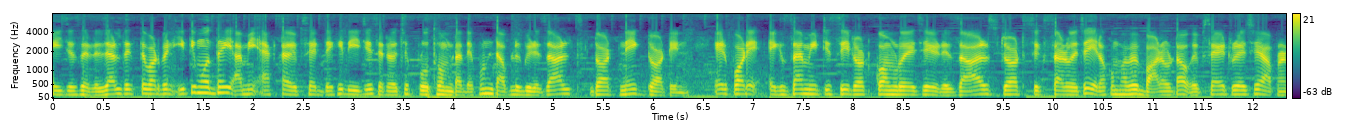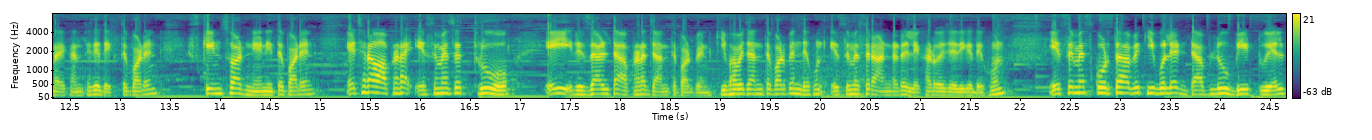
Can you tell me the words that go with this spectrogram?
এইচএস এর রেজাল্ট দেখতে পারবেন। ইতিমধ্যেই আমি একটা ওয়েবসাইট দেখিয়ে দিয়েছি, সেটা হচ্ছে প্রথমটা। দেখুন W B result dot nic dot in এরপরে এক্সাম ইটিসি ডট কম রয়েছে রেজাল্টস ডট সিক্সা রয়েছে, এরকমভাবে বারোটা ওয়েবসাইট রয়েছে, আপনারা এখান থেকে দেখতে পারেন স্ক্রিনশট নিয়ে নিতে পারেন। এছাড়াও আপনারা এস এম এসের থ্রুও এই রেজাল্টটা আপনারা জানতে পারবেন। কীভাবে জানতে পারবেন? দেখুন এস এম এসের আন্ডারে লেখা রয়েছে এদিকে, দেখুন। এস এম এস করতে হবে কি বলে? ডাব্লিউ বি টুয়েলভ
